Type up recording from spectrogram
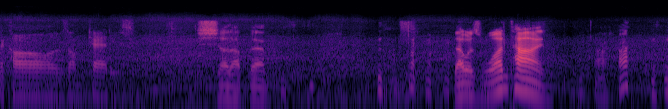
They call them caddies. shut up, Ben. that was one time. Uh huh.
